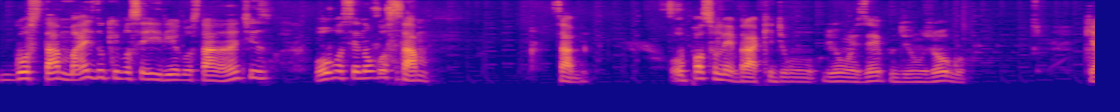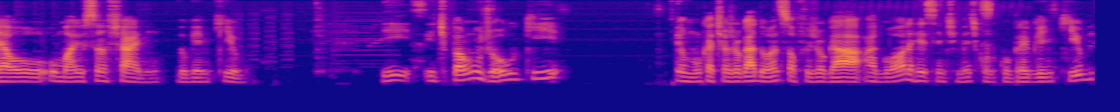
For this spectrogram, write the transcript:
gostar mais do que você iria gostar antes ou você não gostar, sabe? Eu posso lembrar aqui de um, de um exemplo de um jogo que é o, o Mario Sunshine do GameCube. E, e, tipo, é um jogo que eu nunca tinha jogado antes, só fui jogar agora, recentemente, quando comprei o GameCube.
